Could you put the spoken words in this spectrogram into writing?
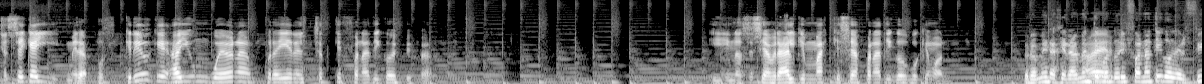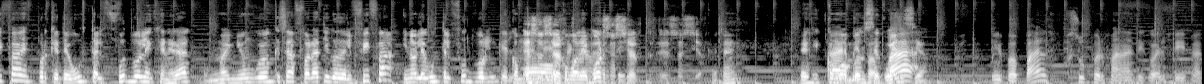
Yo sé que hay, mira, pues creo que hay un weón por ahí en el chat que es fanático de FIFA. Y no sé si habrá alguien más que sea fanático de Pokémon. Pero mira, generalmente cuando eres fanático del FIFA es porque te gusta el fútbol en general. No hay ni un weón que sea fanático del FIFA y no le gusta el fútbol Porque como, eso es cierto, como deporte. eso es cierto, eso es cierto. Es como ver, mi consecuencia. Mi papá es súper fanático del FIFA.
